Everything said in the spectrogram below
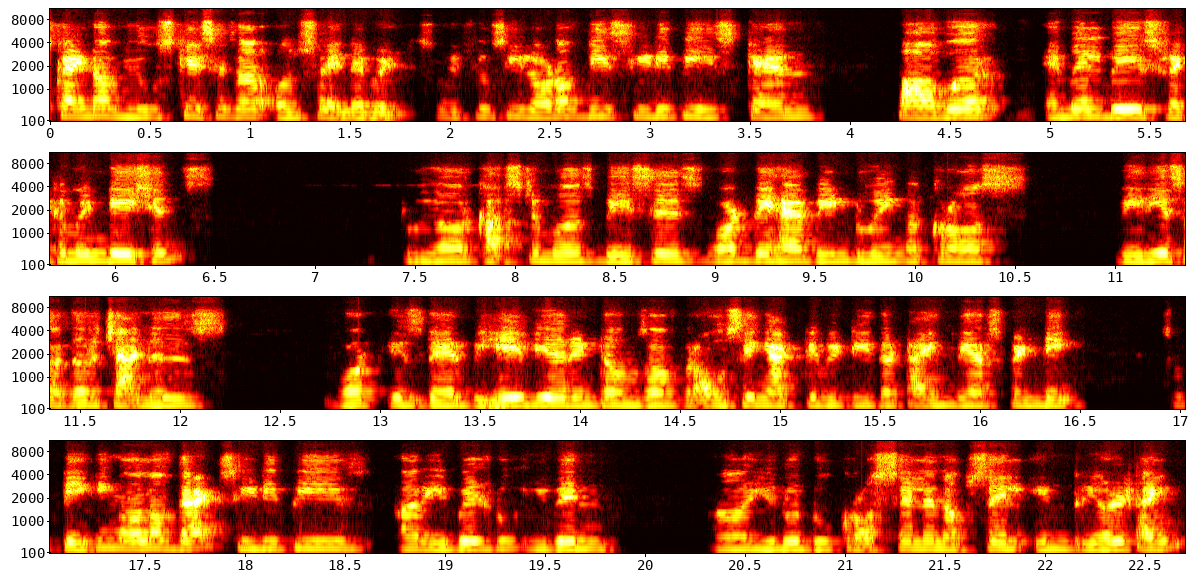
kind of use cases are also enabled. So if you see a lot of these CDPs can power ML based recommendations to your customers basis, what they have been doing across various other channels, what is their behavior in terms of browsing activity, the time they are spending. So taking all of that, CDPs are able to even uh, you know do cross sell and upsell in real time.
